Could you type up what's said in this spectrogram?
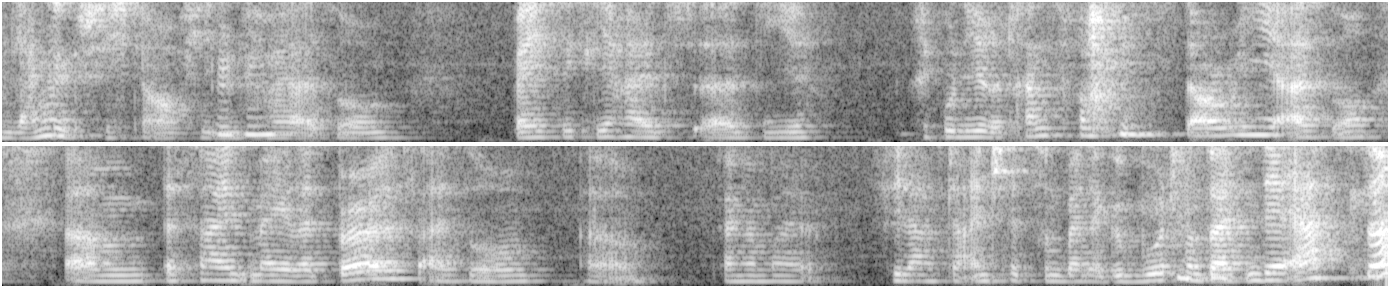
eine lange Geschichte auf jeden mhm. Fall. Also basically halt äh, die reguläre Transform-Story, also ähm, Assigned Male at Birth, also äh, sagen wir mal fehlerhafte Einschätzung bei der Geburt von Seiten der Ärzte.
